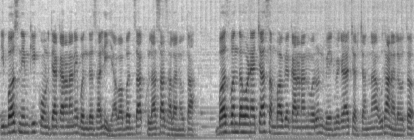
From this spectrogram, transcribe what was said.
ती बस नेमकी कोणत्या कारणाने बंद झाली याबाबतचा खुलासा झाला नव्हता. बस बंद होण्याच्या संभाव्य कारणांवरून वेगवेगळ्या चर्चांना उधाण आलं होतं.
